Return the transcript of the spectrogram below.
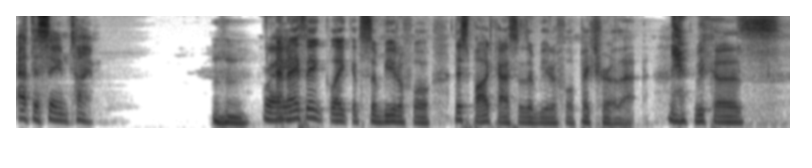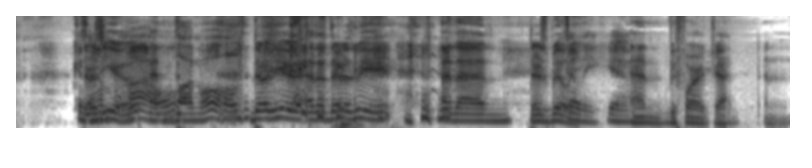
at the same time. Mm-hmm. Right. and i think like it's a beautiful this podcast is a beautiful picture of that Yeah. because Because there's I'm, you, wow, and- I'm old. there's you and then there's me and then there's billy, Billy, yeah. and before jed and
